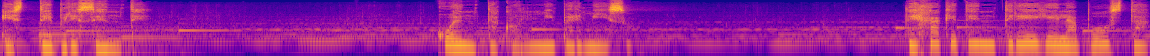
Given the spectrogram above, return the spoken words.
esté presente. Cuenta con mi permiso. Deja que te entregue la posta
